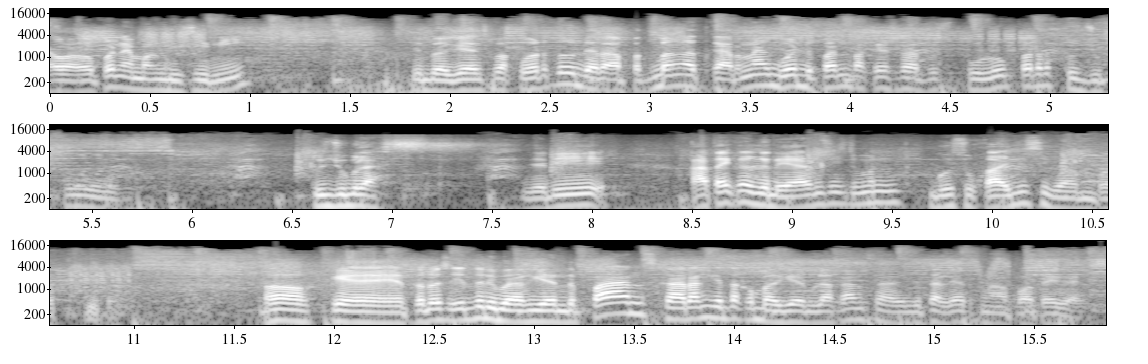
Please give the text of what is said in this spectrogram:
ya walaupun emang di sini di bagian spakbor tuh udah rapet banget karena gue depan pakai 110 per 70 17 jadi katanya kegedean sih cuman gue suka aja sih gambot gitu. Oke terus itu di bagian depan sekarang kita ke bagian belakang sekarang kita lihat knalpotnya guys.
